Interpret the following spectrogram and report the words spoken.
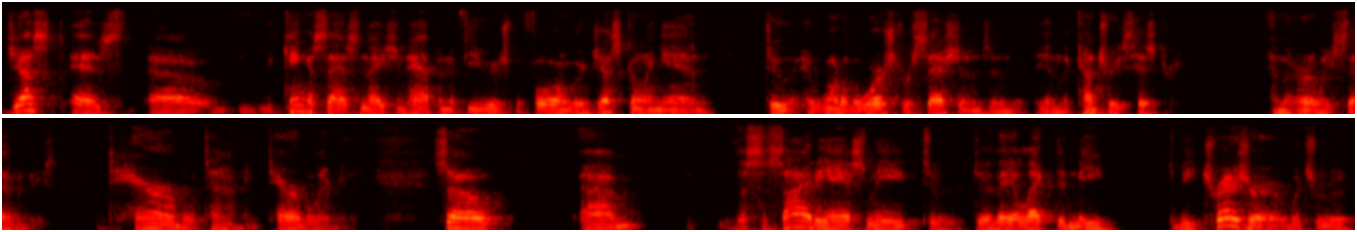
just as uh, the King assassination happened a few years before, and we're just going in to one of the worst recessions in the, in the country's history in the early 70s. Terrible timing, terrible everything. So um, the society asked me to, to, they elected me to be treasurer, which would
